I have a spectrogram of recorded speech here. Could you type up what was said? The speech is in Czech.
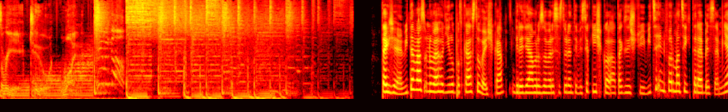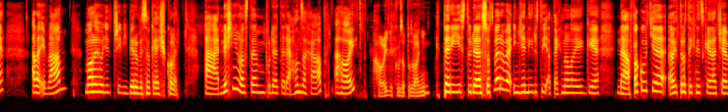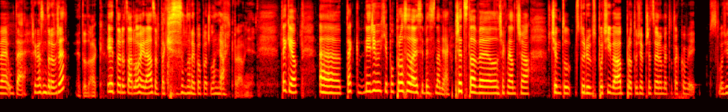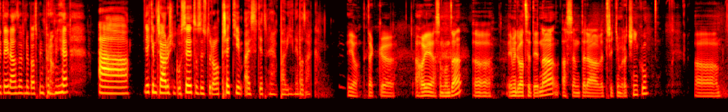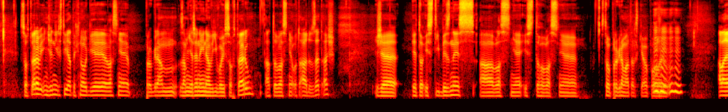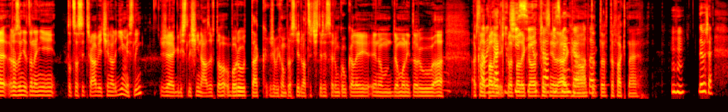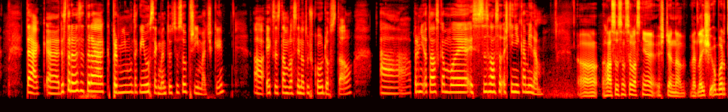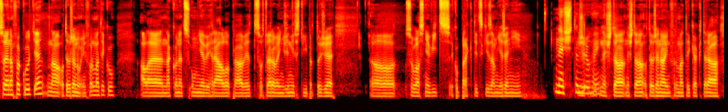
Three, two, one. Takže vítám vás u nového dílu podcastu Vejška, kde dělám rozhovory se studenty vysoké školy a tak zjišťují více informací, které by se mě, ale i vám, mohly hodit při výběru vysoké školy. A dnešním hostem bude teda Honza Cháp, ahoj, Ahoj, děkuji za pozvání. který studuje softwarové inženýrství a technologie na fakultě elektrotechnické na ČVUT. Řekla jsem to dobře? Je to tak, Je to docela dlouhý název, taky si jsem to nepopletla nějak. správně. Tak jo, uh, tak nejdřív bych tě poprosila, jestli bys nám nějak představil, řekl nám třeba, v čem to studium spočívá, protože přece jenom je to takový složitý název, nebo aspoň pro mě. A jakým třeba ročníku jsi, co jsi studoval předtím a jestli tě to nějak baví, nebo tak. Jo, tak uh, ahoj, já jsem Honza, uh, je mi 21 a jsem teda ve třetím ročníku. Uh, softwarové inženýrství a technologie je vlastně program zaměřený na vývoj softwaru a to vlastně od A do Z až, že je to i z té business a vlastně i z toho vlastně z toho programátorského pohledu. Mhm, mhm. Ale rozhodně to není to, co si třeba většina lidí myslí, že když slyší název toho oboru, tak že bychom prostě 24-7 koukali jenom do monitorů a, a klepali, klepali čísílka, přesně tak, a no, tak. to, to, to fakt ne. Mhm, Dobře. Tak, uh, dostaneme se teda k prvnímu takovému segmentu, co jsou přijímačky a jak ses tam vlastně na tu školu dostal. A první otázka moje je, jestli jsi se hlásil ještě někam jinam. Hlásil jsem se vlastně ještě na vedlejší obor, co je na fakultě, na otevřenou informatiku, ale nakonec u mě vyhrálo právě softwarové inženýrství, protože uh, jsou vlastně víc jako prakticky zaměření Než ten že- druhý. Než ta, než ta otevřená informatika, která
